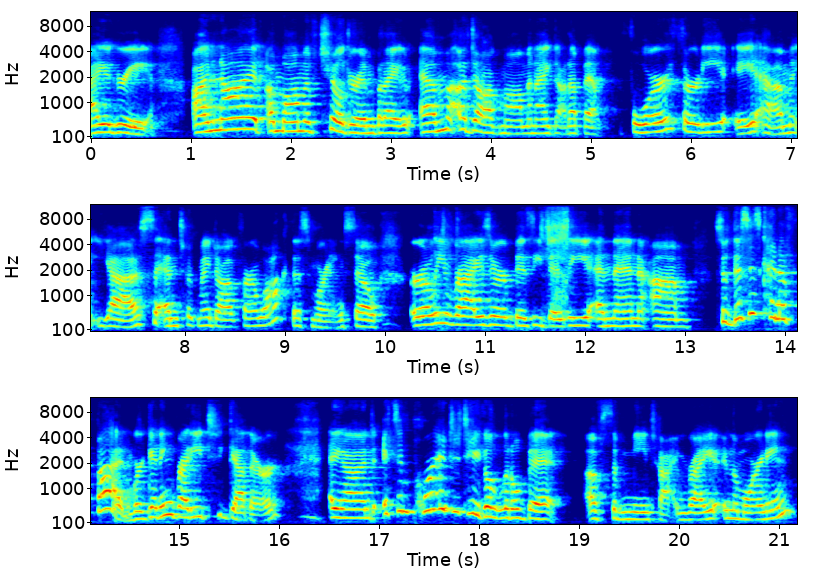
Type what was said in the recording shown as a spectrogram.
I agree. I'm not a mom of children, but I am a dog mom and I got up at 4.30 a.m. Yes, and took my dog for a walk this morning. So early riser, busy, busy. And then, um, so this is kind of fun. We're getting ready together and it's important to take a little bit of some me time, right? In the morning.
